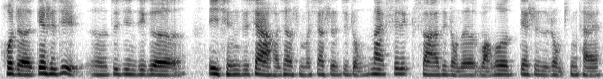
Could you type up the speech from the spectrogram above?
或者电视剧，呃，最近这个疫情之下，好像什么像是这种 Netflix 啊这种的网络电视的这种平台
